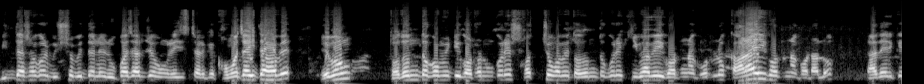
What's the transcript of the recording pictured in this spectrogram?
বিদ্যাসাগর বিশ্ববিদ্যালয়ের উপাচার্য এবং রেজিস্ট্রারকে ক্ষমা চাইতে হবে এবং তদন্ত কমিটি গঠন করে, স্বচ্ছভাবে তদন্ত করে কীভাবে এই ঘটনা ঘটলো, কারা এই ঘটনা ঘটালো, তাদেরকে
